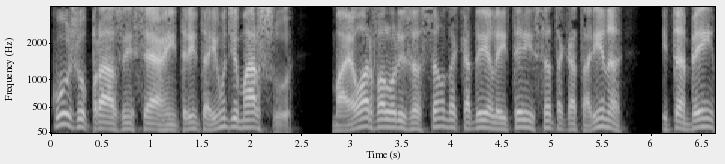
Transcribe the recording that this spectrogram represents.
cujo prazo encerra em 31 de março, maior valorização da cadeia leiteira em Santa Catarina e também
